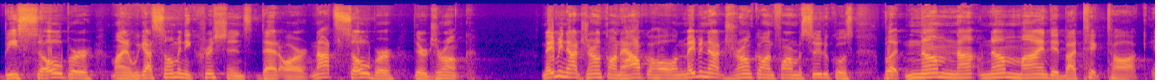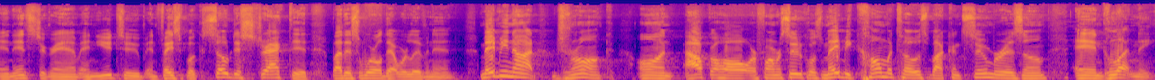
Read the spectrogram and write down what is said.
be sober-minded. We got so many Christians that are not sober, they're drunk. Maybe not drunk on alcohol and maybe not drunk on pharmaceuticals, but numb, numb minded by TikTok and Instagram and YouTube and Facebook, so distracted by this world that we're living in. Maybe not drunk on alcohol or pharmaceuticals, maybe comatose by consumerism and gluttony.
